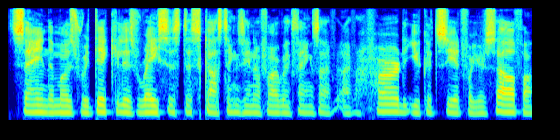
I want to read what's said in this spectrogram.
saying the most ridiculous, racist, disgusting, xenophobic things I've, I've heard. You could see it for yourself. Uh,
